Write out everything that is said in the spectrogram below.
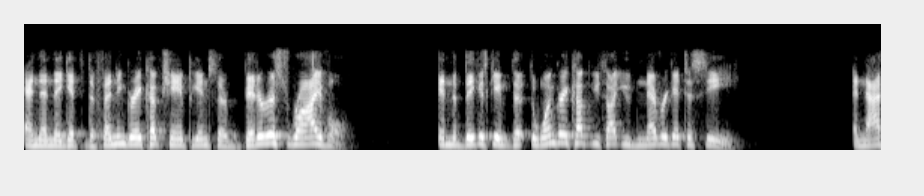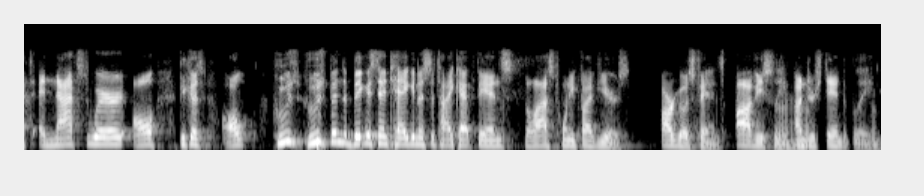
and then they get the defending Grey Cup champions, their bitterest rival in the biggest game, the, the one Grey Cup you thought you'd never get to see and that's and that's where all because all who's who's been the biggest antagonist of Ticat fans the last 25 years? Argos fans, obviously, Mhm. understandably. Mhm.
